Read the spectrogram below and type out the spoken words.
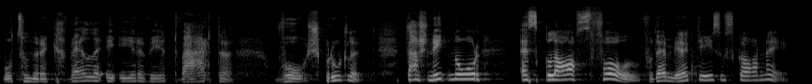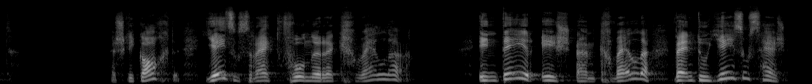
wo zu einer Quelle in ihr wird werden, wo sprudelt. Das ist nicht nur ein Glas voll, von dem redet Jesus gar nicht. Hast du geachtet? Jesus redet von einer Quelle. In dir ist eine Quelle. Wenn du Jesus hast,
